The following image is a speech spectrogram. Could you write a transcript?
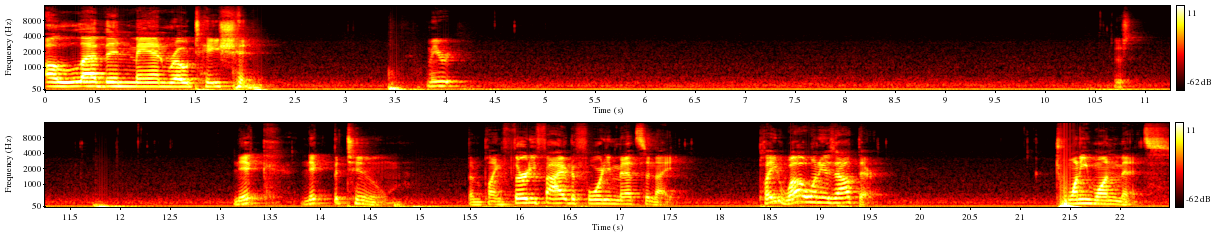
11 man rotation. Let me. Just Nick Nick Batum been playing 35 to 40 minutes a night. Played well when he was out there. 21 minutes.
